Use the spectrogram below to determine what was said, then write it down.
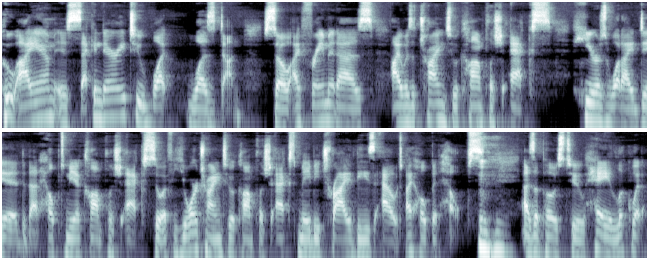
who I am is secondary to what was done. So I frame it as I was trying to accomplish X here's what I did that helped me accomplish X. So if you're trying to accomplish X, maybe try these out. I hope it helps. Mm-hmm. As opposed to, hey, look what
